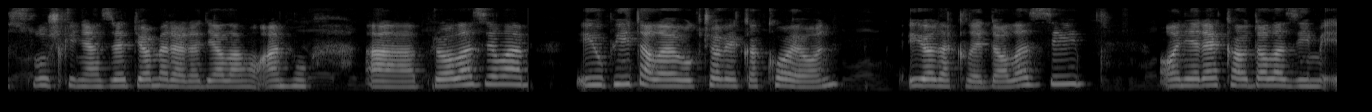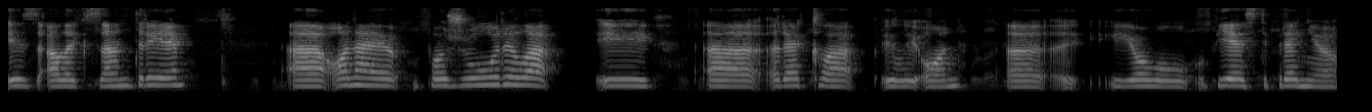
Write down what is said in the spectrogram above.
sluškinja Hazreti Omera radijalahu anhu a, prolazila i upitala je ovog čovjeka ko je on i odakle dolazi. On je rekao dolazim iz Aleksandrije. A, ona je požurila i a, rekla ili on a, i ovu vijesti prenio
